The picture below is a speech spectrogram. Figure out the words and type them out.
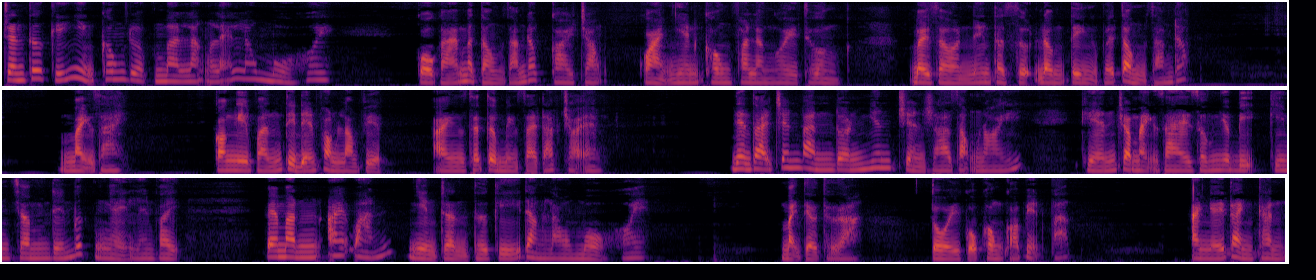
Trần Thư Ký nhìn không được mà lặng lẽ lau mồ hôi. Cô gái mà Tổng Giám Đốc coi trọng quả nhiên không phải là người thường. Bây giờ nên thật sự đồng tình với Tổng Giám Đốc. Mạnh dài, có nghi vấn thì đến phòng làm việc, anh sẽ tự mình giải đáp cho em. Điện thoại trên bàn đột nhiên truyền ra giọng nói, khiến cho Mạnh dài giống như bị kim châm đến mức nhảy lên vậy. Về mặt ai oán nhìn Trần Thư Ký đang lau mồ hôi. Mạnh tiểu thư à, tôi cũng không có biện pháp. Anh ấy thành khẩn,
